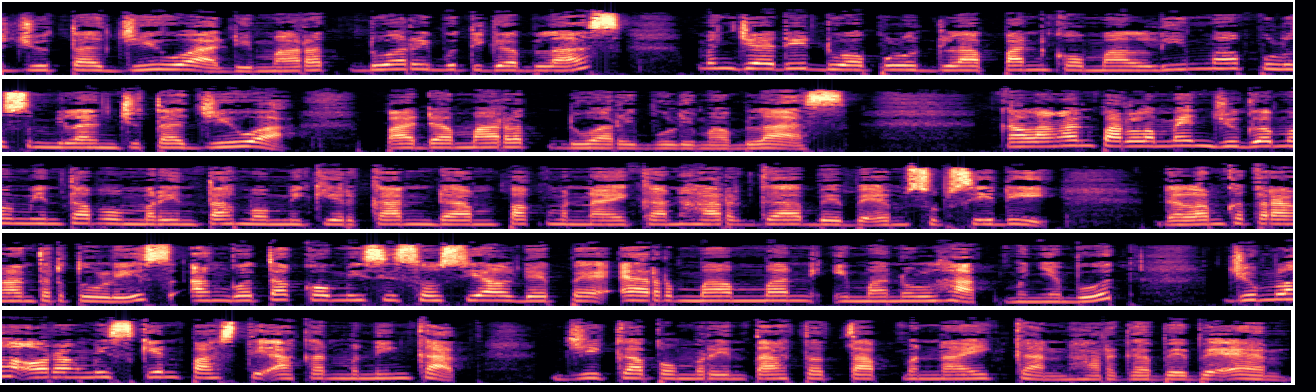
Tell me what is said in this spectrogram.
juta jiwa di Maret 2013 menjadi 28,59 juta jiwa pada Maret 2015. Kalangan parlemen juga meminta pemerintah memikirkan dampak menaikkan harga BBM subsidi. Dalam keterangan tertulis, anggota Komisi Sosial DPR Maman Imanul Haq menyebut jumlah orang miskin pasti akan meningkat jika pemerintah tetap menaikkan harga BBM.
